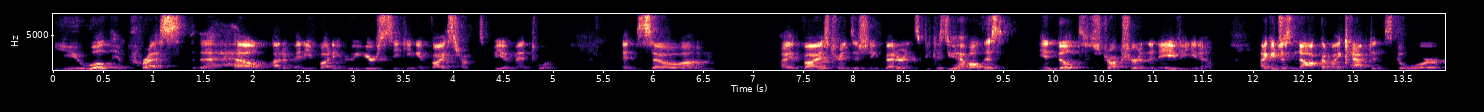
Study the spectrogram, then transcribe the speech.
you will impress the hell out of anybody who you're seeking advice from to be a mentor. And so um, I advise transitioning veterans because you have all this inbuilt structure in the Navy. You know, I could just knock on my captain's door,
